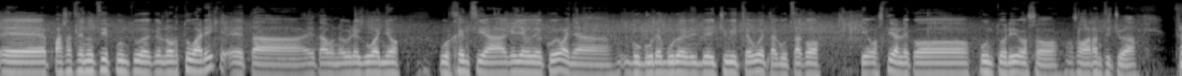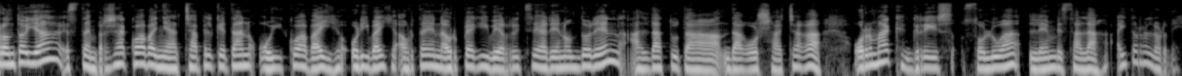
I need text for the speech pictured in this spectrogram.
e, pasatzen utzi puntuek lortu barik, eta, eta bueno, eure gu baino urgentzia gehiago deku, baina gu gure buru behitxu bitzegu, eta gutzako ostiraleko puntu hori oso, oso garrantzitsua da. Frontoia, ez da enpresakoa, baina txapelketan ohikoa bai, hori bai, aurten aurpegi berritzearen ondoren aldatuta dago satxaga. Hormak gris zolua lehen bezala. Aitorre lorde.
